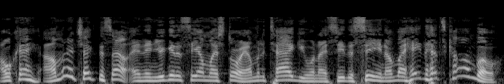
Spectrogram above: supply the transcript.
Okay, I'm gonna check this out, and then you're gonna see on my story. I'm gonna tag you when I see the scene. I'm like, hey, that's combo.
